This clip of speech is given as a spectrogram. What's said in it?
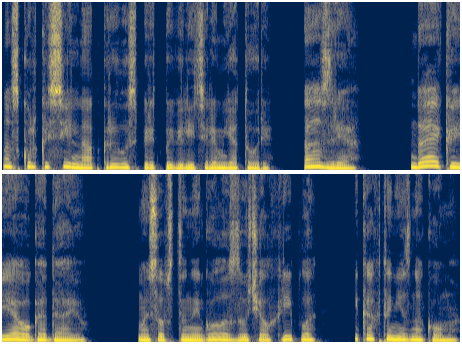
насколько сильно открылась перед повелителем Ятори. А зря. «Дай-ка я угадаю». Мой собственный голос звучал хрипло и как-то незнакомо.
